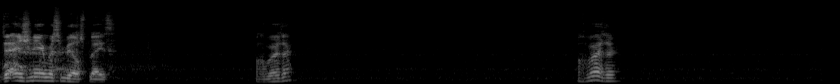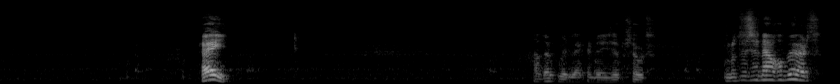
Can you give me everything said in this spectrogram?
de engineer met zijn beeldsplate. Wat gebeurt er? Wat gebeurt er? Hey! Gaat ook weer lekker deze episode. Wat is er nou gebeurd?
